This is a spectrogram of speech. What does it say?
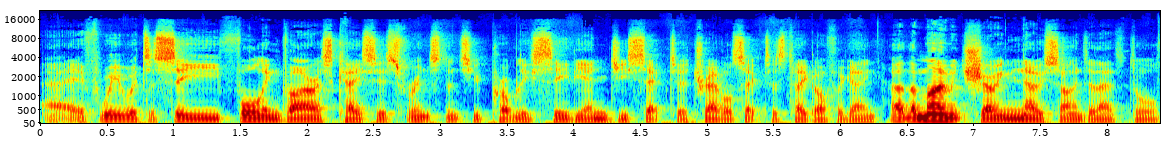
Uh, if we were to see falling virus cases, for instance, you'd probably see the energy sector, travel sectors take off again. At the moment, showing no signs of that at all.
